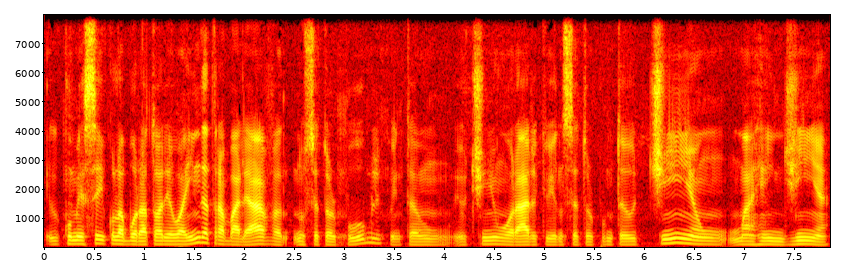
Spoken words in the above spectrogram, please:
eu, comecei com o laboratório, eu ainda trabalhava no setor público, então eu tinha um horário que eu ia no setor público, então eu tinha um, uma rendinha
